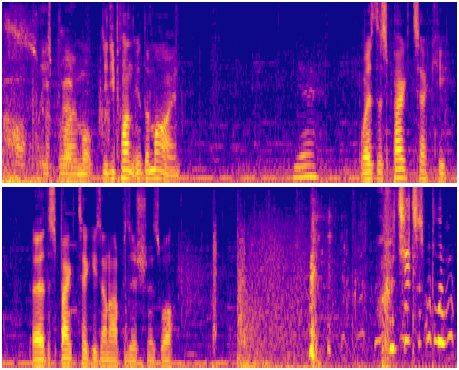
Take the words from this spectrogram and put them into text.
Oh, please blow him up. Did you plant the other mine? Yeah. Where's the spag techie? Uh, the spag techie's on our position as well. Did you just blow him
